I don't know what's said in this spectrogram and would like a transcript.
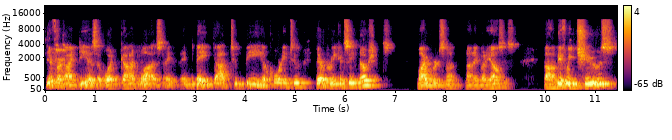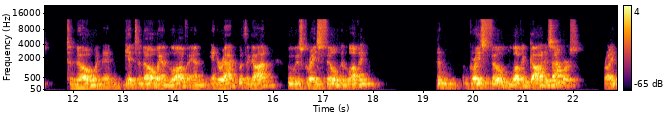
different ideas of what God was. They, they made God to be according to their preconceived notions. My words, not, not anybody else's. Um, if we choose to know and then get to know and love and interact with a God who is grace filled and loving, then grace filled, loving God is ours, right?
